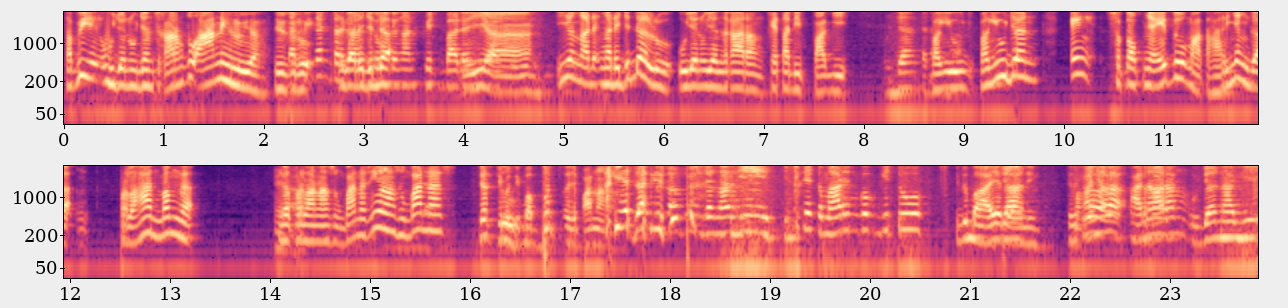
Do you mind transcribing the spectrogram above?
Tapi hujan-hujan sekarang tuh aneh lu ya, justru. Tapi kan Nggak ada jeda. dengan fit badan Iya. juga sih. Iya nggak ada nggak ada jeda lu hujan-hujan sekarang kayak tadi pagi Hujan pagi huj- pagi hujan eh stopnya itu mataharinya nggak perlahan paham nggak nggak Ya. perlahan langsung panas ini langsung panas Dia tiba-tiba bet aja panas iya tadi Terus langsung hujan lagi. Itu kayak kemarin gua begitu. itu bahaya tuh Hujan. anjing Tiba-tiba Makanya lah, panas, sekarang- hujan lagi.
